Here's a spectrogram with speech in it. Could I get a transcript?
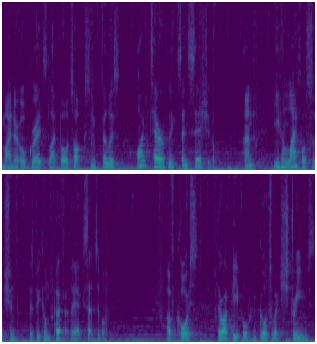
Minor upgrades like Botox and fillers aren't terribly sensational, and even liposuction has become perfectly acceptable. Of course, there are people who go to extremes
